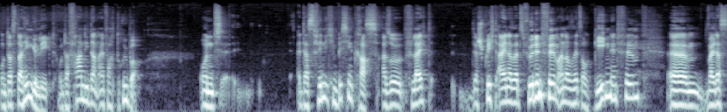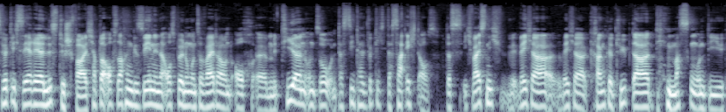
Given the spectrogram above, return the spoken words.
und das da hingelegt. Und da fahren die dann einfach drüber. Und äh, das finde ich ein bisschen krass. Also vielleicht, das spricht einerseits für den Film, andererseits auch gegen den Film ähm, weil das wirklich sehr realistisch war. Ich habe da auch Sachen gesehen in der Ausbildung und so weiter und auch äh, mit Tieren und so und das sieht halt wirklich, das sah echt aus. Das, ich weiß nicht, welcher, welcher kranke Typ da die Masken und die,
